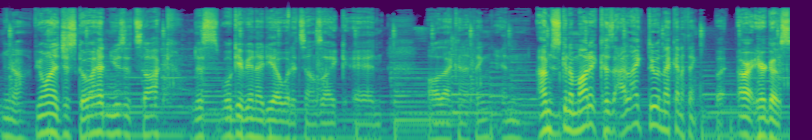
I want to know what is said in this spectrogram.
You know, if you want to just go ahead and use it stock, this will give you an idea what it sounds like and all that kind of thing. And I'm just going to mod it because I like doing that kind of thing. But alright, here goes.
